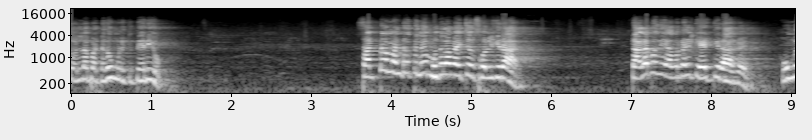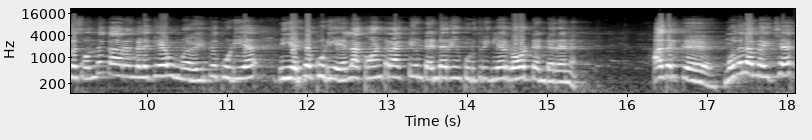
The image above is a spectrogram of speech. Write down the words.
சொல்லப்பட்டது உங்களுக்கு தெரியும். சட்டமன்றத்திலே முதலமைச்சர் சொல்கிறார். தளபதி அவர்கள் கேட்கிறார்கள். உங்க சொந்தக்காரங்களுக்கே உங்க இருக்கக்கூடிய இங்க இருக்கக்கூடிய எல்லா கான்ட்ராக்டையும் டெண்டரையும் கொடுக்குறீங்களே ரோட் டெண்டர்னு அதற்கு முதலமைச்சர்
